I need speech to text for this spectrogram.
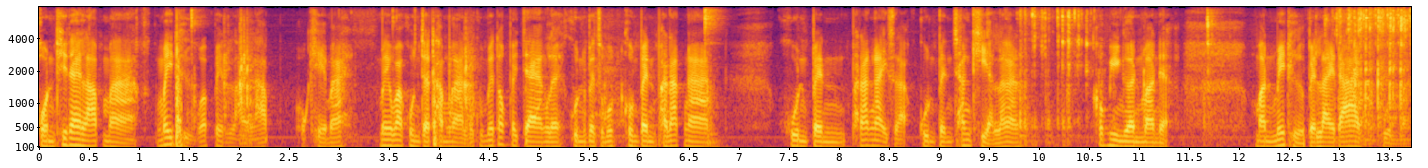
คนที่ได้รับมาไม่ถือว่าเป็นรายรับ โอเคไหมไม่ว่าคุณจะทำงานหรือคุณไม่ต้องไปแจ้งเลย คุณเป็นสมมติคุณเป็นพนักงาน คุณเป็นพนักงานอิสระ คุณเป็นช่างเขียนแล้วกันเขามีเงินมาเนี่ย มันไม่ถือเป็นรายได้ของคุณนะ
